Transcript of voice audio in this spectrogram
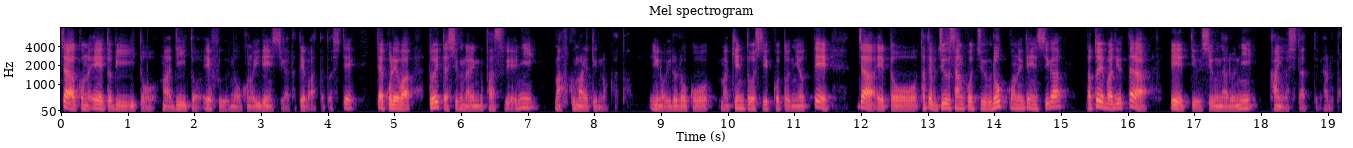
じゃあこの A と B と、まあ、D と F のこの遺伝子が例えばあったとしてじゃあこれはどういったシグナリングパスウェイに、まあ、含まれているのかというのをいろいろこう、まあ、検討していくことによってじゃあ、えーと、例えば13個中6個の遺伝子が例えばで言ったら A っていうシグナルに関与したってなると。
